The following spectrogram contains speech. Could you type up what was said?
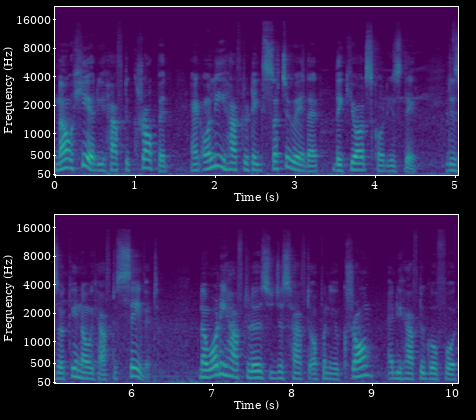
Now here you have to crop it and only you have to take such a way that the QR code is there. It is okay. Now you have to save it. Now what you have to do is you just have to open your Chrome and you have to go for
